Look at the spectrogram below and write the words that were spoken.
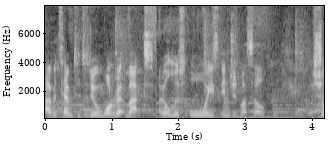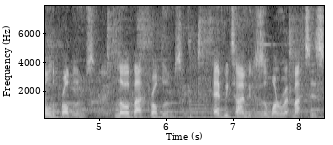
I've attempted to do a one rep max. I almost always injured myself. Shoulder problems, lower back problems, every time because of the one rep maxes.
